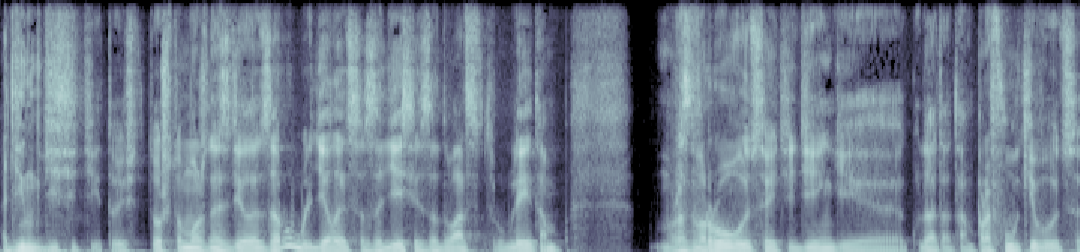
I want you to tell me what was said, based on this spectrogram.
1 к 10. То есть то, что можно сделать за рубль, делается за 10, за 20 рублей. Там разворовываются эти деньги, куда-то там профукиваются.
